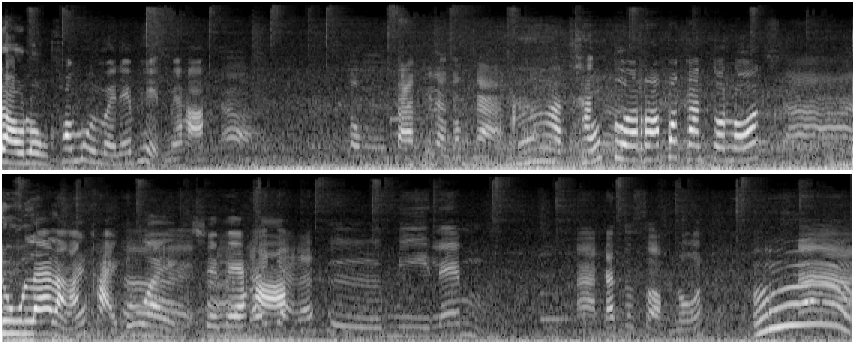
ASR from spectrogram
เราลงข้อมูลไว้ในเพจไหมคะ อ่า ตรงตามที่เราต้องการอ่าทั้งตัวรับประกันตัวรถใช่ดูแลหลังการขายด้วยใช่ไหมแล้วคะอย่างก็คือมีเล่มอ่าการตรวจสอบรถอือ่าม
